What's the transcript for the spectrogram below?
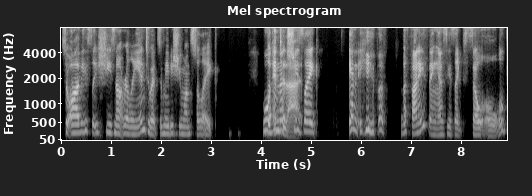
so obviously she's not really into it. So maybe she wants to like well, and into then that. she's like, and he the, the funny thing is he's like so old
